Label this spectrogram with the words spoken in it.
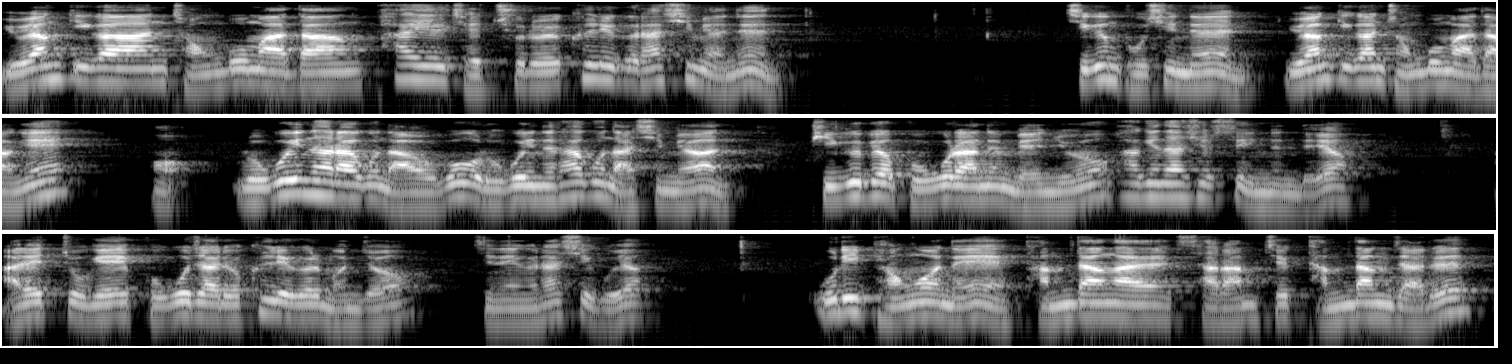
요양기간 정보마당 파일 제출을 클릭을 하시면은 지금 보시는 요양기간 정보마당에 어, 로그인하라고 나오고 로그인을 하고 나시면 비급여 보고라는 메뉴 확인하실 수 있는데요. 아래쪽에 보고자료 클릭을 먼저 진행을 하시고요. 우리 병원에 담당할 사람, 즉 담당자를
